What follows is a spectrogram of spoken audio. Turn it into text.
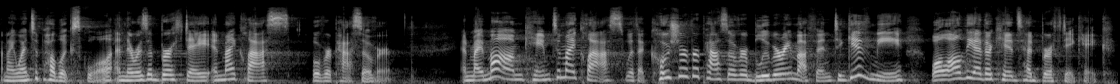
and I went to public school and there was a birthday in my class over Passover. And my mom came to my class with a kosher for Passover blueberry muffin to give me while all the other kids had birthday cake.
